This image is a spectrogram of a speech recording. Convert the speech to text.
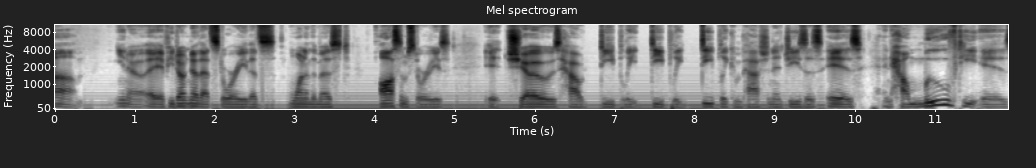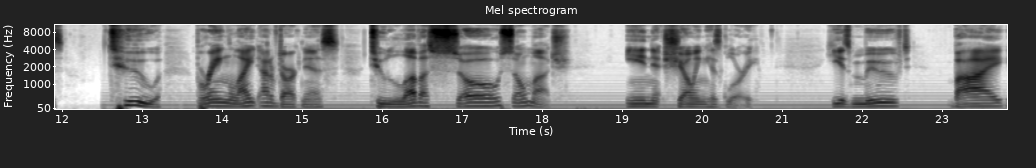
Um, you know, if you don't know that story, that's one of the most awesome stories. It shows how deeply, deeply, deeply compassionate Jesus is and how moved he is to bring light out of darkness, to love us so, so much in showing his glory. He is moved by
